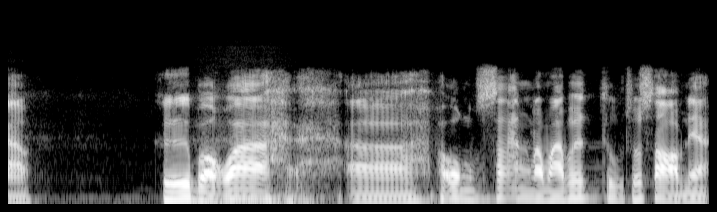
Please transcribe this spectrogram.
ยาว คือบอกว่าพระองค์สร้างเรามาเพื่อถูกทดสอบเนี่ย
